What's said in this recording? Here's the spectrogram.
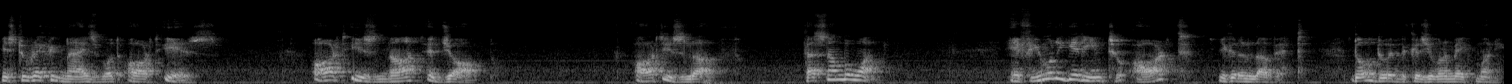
is to recognize what art is. Art is not a job. Art is love. That's number one. If you want to get into art, you're going to love it. Don't do it because you want to make money.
